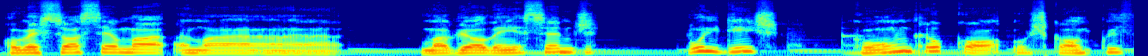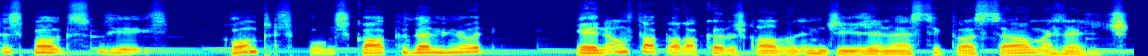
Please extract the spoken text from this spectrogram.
começou a ser uma, uma, uma violência de política contra os corpos dos povos contra os corpos da minoria. E aí não só colocando os povos indígenas nessa situação, mas a gente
